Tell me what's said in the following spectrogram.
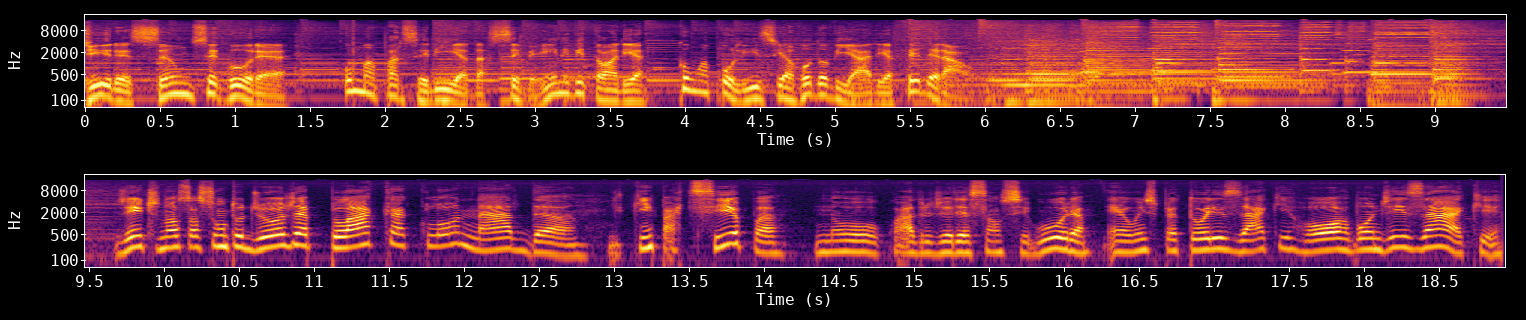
Direção Segura, uma parceria da CBN Vitória com a Polícia Rodoviária Federal. Gente, nosso assunto de hoje é placa clonada. E quem participa no quadro Direção Segura é o inspetor Isaac Ror. Bom dia, Isaac.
